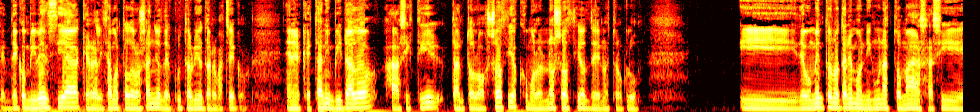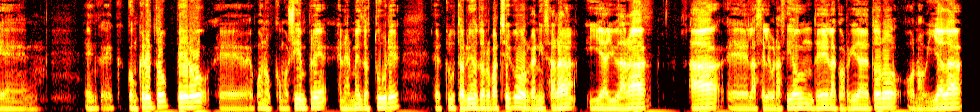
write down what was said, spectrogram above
de convivencia que realizamos todos los años del Club Taurino Torre Pacheco en el que están invitados a asistir tanto los socios como los no socios de nuestro club. Y de momento no tenemos ningún acto más así en, concreto, pero eh, bueno, como siempre, en el mes de octubre el Club Taurino Torre Pacheco organizará y ayudará a eh, la celebración de la corrida de toros o novillada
